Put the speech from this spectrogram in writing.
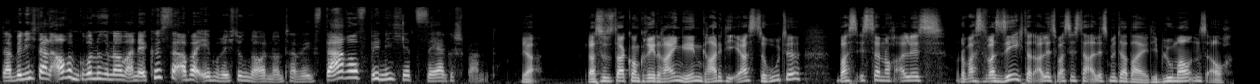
Da bin ich dann auch im Grunde genommen an der Küste, aber eben Richtung Norden unterwegs. Darauf bin ich jetzt sehr gespannt. Ja, Lass uns da konkret reingehen. Gerade die erste Route. Was ist da noch alles, oder was, was sehe ich dort alles? Was ist da alles mit dabei? Die Blue Mountains auch.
